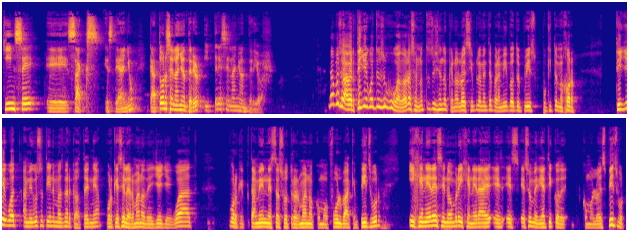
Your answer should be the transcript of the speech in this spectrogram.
15 eh, sacks este año, 14 el año anterior y 13 el año anterior. No, pues a ver, TJ Watt es un jugador, o no te estoy diciendo que no lo es, simplemente para mí Bob es un poquito mejor. TJ Watt, a mi gusto, tiene más mercadotecnia porque es el hermano de JJ Watt, porque también está su otro hermano como fullback en Pittsburgh, y genera ese nombre y genera e, e, eso mediático de, como lo es Pittsburgh.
